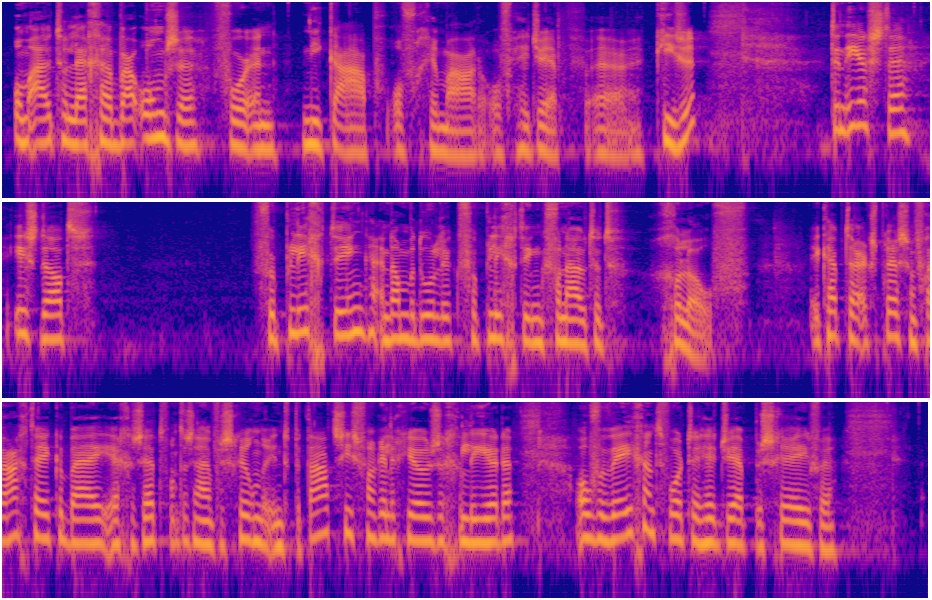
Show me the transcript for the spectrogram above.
om uit te leggen waarom ze voor een niqab of gemar of hijab uh, kiezen? Ten eerste is dat verplichting, en dan bedoel ik verplichting vanuit het geloof. Ik heb daar expres een vraagteken bij gezet, want er zijn verschillende interpretaties van religieuze geleerden. Overwegend wordt de hijab beschreven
